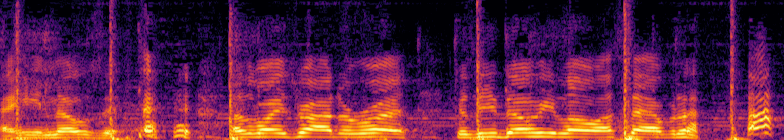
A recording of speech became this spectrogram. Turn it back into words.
And he knows it. That's why he's trying to run, because he know he low on stamina.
